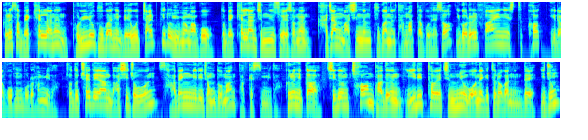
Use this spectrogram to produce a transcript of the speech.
그래서 맥켈란은 본류 구간이 매우 짧기로 유명하고 또 맥켈란 증류소에서는 가장 맛있는 구간을 담았다고 해서 이거를 파이니스트 컷이라고 홍보를 합니다. 저도 최대한 맛이 좋은 400ml 정도만 받겠습니다. 그러니까 지금 처음 받은 2리터의 증류 원액이 들어갔는데 이 중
